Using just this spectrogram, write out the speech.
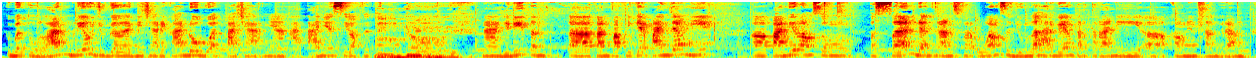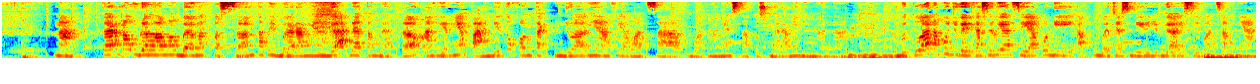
Kebetulan beliau juga lagi cari kado buat pacarnya katanya sih waktu itu gitu. Nah jadi uh, tanpa pikir panjang nih uh, Pandi langsung pesan dan transfer uang sejumlah harga yang tertera di uh, akun Instagram. Nah, karena udah lama banget pesan tapi barangnya nggak datang-datang, akhirnya Pandi tuh kontak penjualnya via WhatsApp buat nanya status barangnya gimana. Kebetulan aku juga dikasih lihat sih, aku di aku baca sendiri juga isi WhatsAppnya.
